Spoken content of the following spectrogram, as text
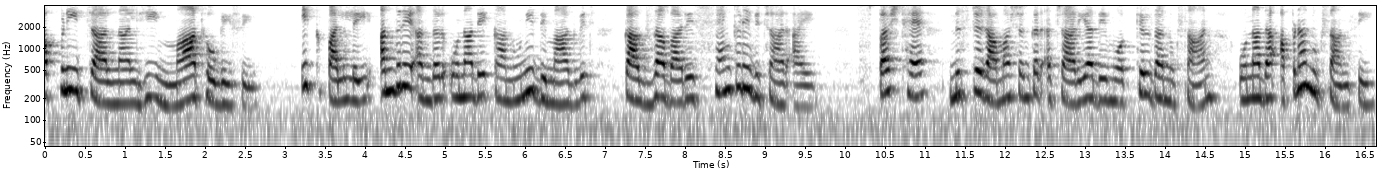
ਆਪਣੀ ਚਾਲ ਨਾਲ ਹੀ ਮਾਤ ਹੋ ਗਈ ਸੀ। ਇੱਕ ਪਲ ਲਈ ਅੰਦਰੇ ਅੰਦਰ ਉਹਨਾਂ ਦੇ ਕਾਨੂੰਨੀ ਦਿਮਾਗ ਵਿੱਚ ਕਾਗਜ਼ਾਂ ਬਾਰੇ ਸੈਂਕੜੇ ਵਿਚਾਰ ਆਏ। ਸਪਸ਼ਟ ਹੈ, ਮਿਸਟਰ ਰਾਮਾਸ਼ੰਕਰ ਸ਼ੰਕਰ ਦੇ ਮੁਵੱਕਿਲ ਦਾ ਨੁਕਸਾਨ ਉਹਨਾਂ ਦਾ ਆਪਣਾ ਨੁਕਸਾਨ ਸੀ,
